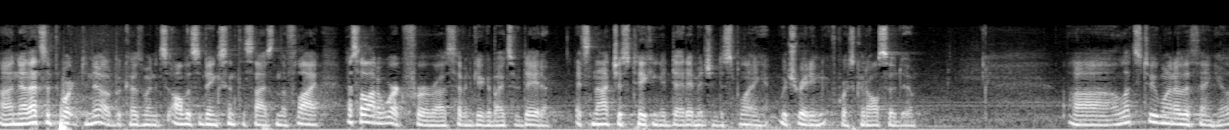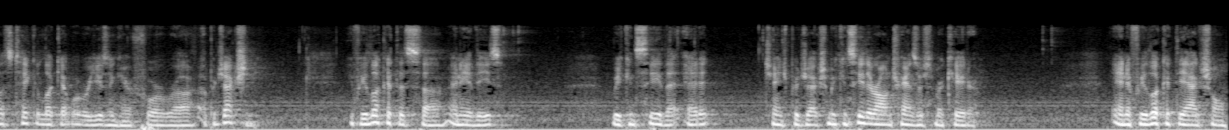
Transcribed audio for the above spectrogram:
Uh, now that's important to know because when it's all this is being synthesized on the fly, that's a lot of work for uh, seven gigabytes of data. It's not just taking a dead image and displaying it, which Radian, of course, could also do. Uh, let's do one other thing here. Let's take a look at what we're using here for uh, a projection. If we look at this, uh, any of these, we can see that edit, change projection. We can see they're in transverse Mercator. And if we look at the actual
